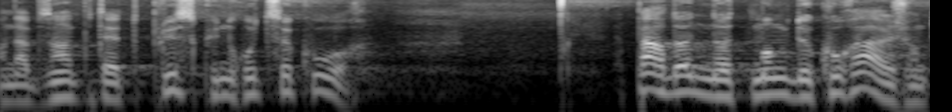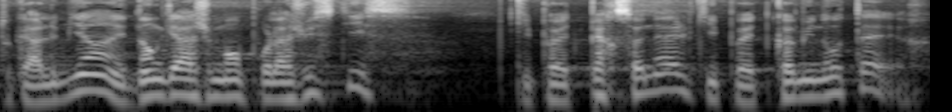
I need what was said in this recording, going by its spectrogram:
On a besoin peut-être plus qu'une roue de secours. Pardonne notre manque de courage, en tout cas le bien, et d'engagement pour la justice, qui peut être personnel, qui peut être communautaire.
